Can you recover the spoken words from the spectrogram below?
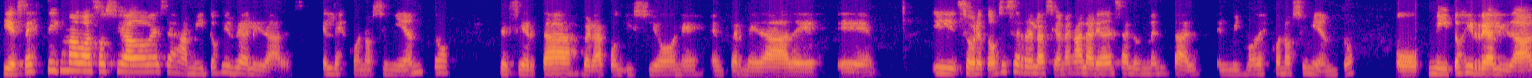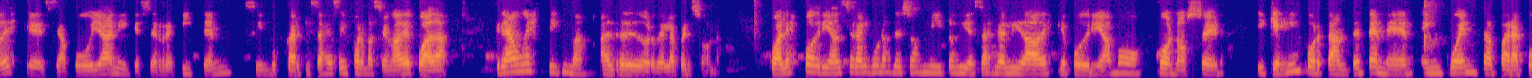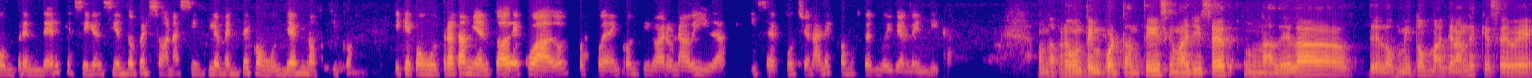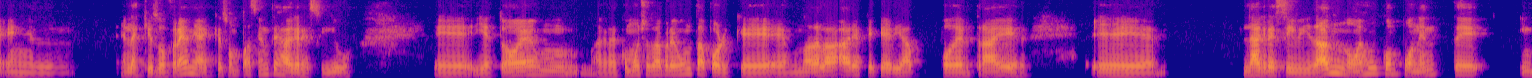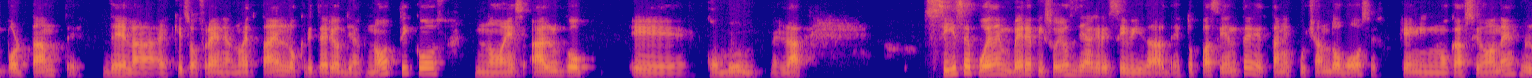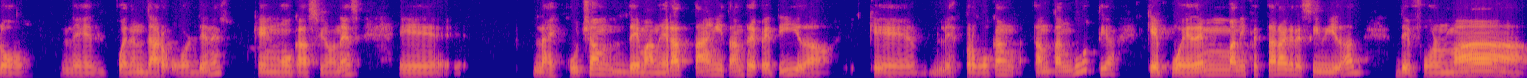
Y ese estigma va asociado a veces a mitos y realidades. El desconocimiento de ciertas ¿verdad? condiciones, enfermedades, eh, y sobre todo si se relacionan al área de salud mental, el mismo desconocimiento o mitos y realidades que se apoyan y que se repiten sin buscar quizás esa información adecuada, crea un estigma alrededor de la persona. ¿Cuáles podrían ser algunos de esos mitos y esas realidades que podríamos conocer y que es importante tener en cuenta para comprender que siguen siendo personas simplemente con un diagnóstico y que con un tratamiento adecuado pues pueden continuar una vida y ser funcionales como usted muy bien lo indica? Una pregunta importantísima, Gisette. Una de, de los mitos más grandes que se ve en, el, en la esquizofrenia es que son pacientes agresivos. Eh, y esto es un, agradezco mucho esa pregunta porque es una de las áreas que quería poder traer. Eh, la agresividad no es un componente importante de la esquizofrenia, no está en los criterios diagnósticos, no es algo eh, común, ¿verdad? Sí se pueden ver episodios de agresividad. Estos pacientes están escuchando voces que en ocasiones lo, les pueden dar órdenes, que en ocasiones eh, la escuchan de manera tan y tan repetida que les provocan tanta angustia que pueden manifestar agresividad de forma,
